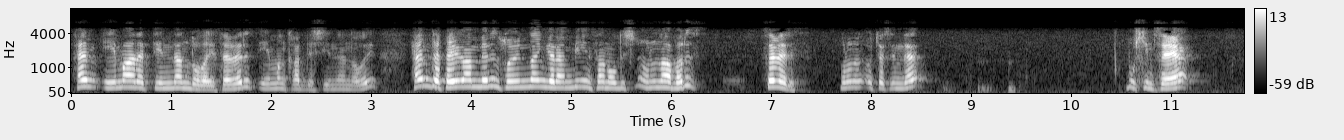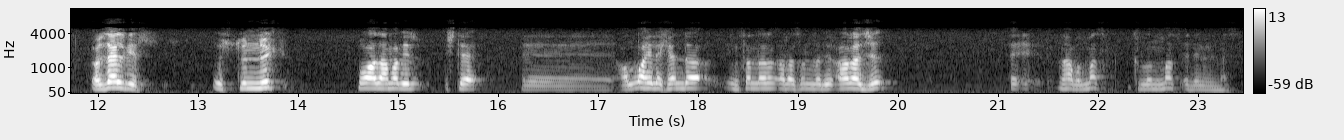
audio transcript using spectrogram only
hem iman ettiğinden dolayı severiz, iman kardeşliğinden dolayı, hem de peygamberin soyundan gelen bir insan olduğu için onu ne yaparız? Severiz. Bunun ötesinde bu kimseye özel bir üstünlük, bu adama bir işte e, Allah ile kendi insanların arasında bir aracı e, ne yapılmaz? Kılınmaz, edinilmez.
